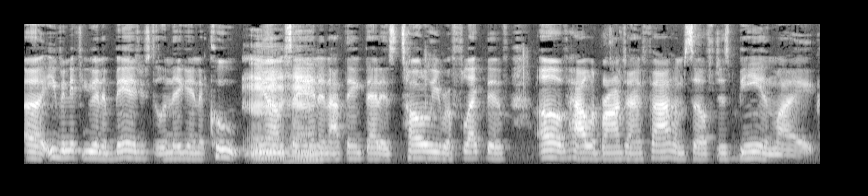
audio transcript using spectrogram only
uh, even if you in a Benz you still a nigga in a coupe you know what I'm saying? Mm-hmm. and I think that is totally reflective of how LeBron James found himself just being like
